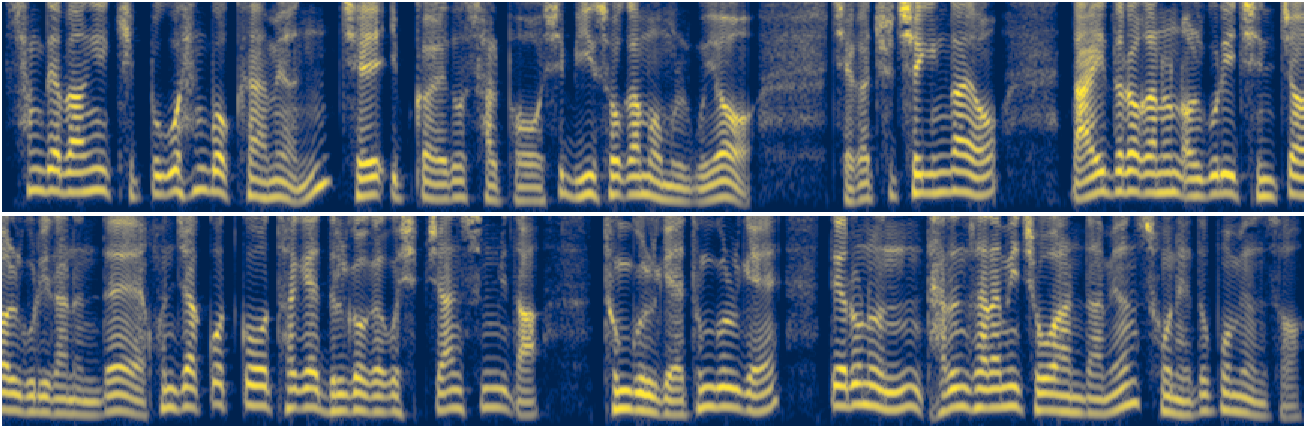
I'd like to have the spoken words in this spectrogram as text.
상대방이 기쁘고 행복해하면 제 입가에도 살포시 미소가 머물고요. 제가 주책인가요? 나이 들어가는 얼굴이 진짜 얼굴이라는데 혼자 꼿꼿하게 늙어가고 싶지 않습니다. 둥글게 둥글게 때로는 다른 사람이 좋아한다면 손해도 보면서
